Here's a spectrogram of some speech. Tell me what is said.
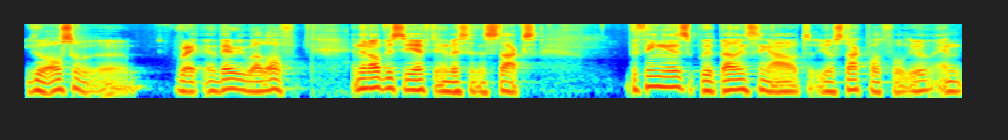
you're also uh, very, uh, very well off. And then obviously you have to invest it in stocks. The thing is, with balancing out your stock portfolio, and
